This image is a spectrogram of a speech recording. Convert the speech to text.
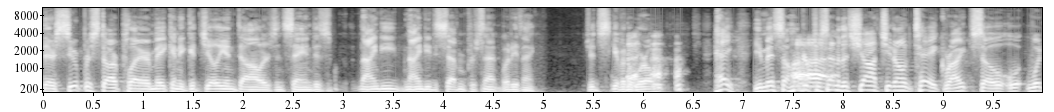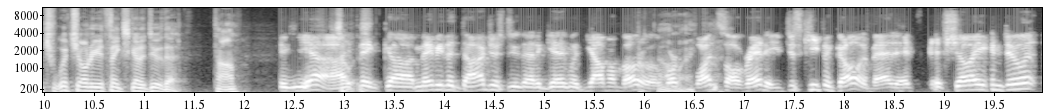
their superstar player making a gajillion dollars and saying does 90 90 to 7%? What do you think? Just give it a whirl. hey, you miss 100% of the shots you don't take, right? So which which owner do you think is going to do that? Tom? Yeah, so, I think uh, maybe the Dodgers do that again with Yamamoto. It oh worked once already. Just keep it going, man. If, if Shohei can do it,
